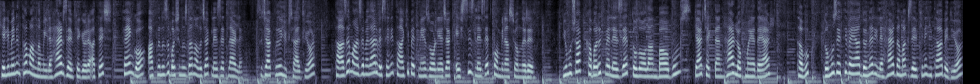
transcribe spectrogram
kelimenin tam anlamıyla her zevke göre ateş, Fango aklınızı başınızdan alacak lezzetlerle sıcaklığı yükseltiyor, taze malzemeler ve seni takip etmeye zorlayacak eşsiz lezzet kombinasyonları. Yumuşak, kabarık ve lezzet dolu olan baobuns gerçekten her lokmaya değer. Tavuk, domuz eti veya döner ile her damak zevkine hitap ediyor.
